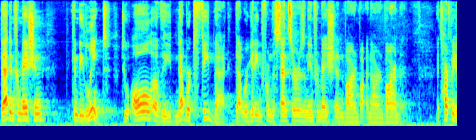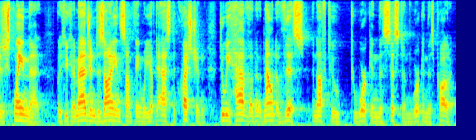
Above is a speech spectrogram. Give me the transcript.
that information can be linked to all of the networked feedback that we're getting from the sensors and the information in our environment. It's hard for me to explain that, but if you can imagine designing something where you have to ask the question, do we have an amount of this enough to, to work in this system, work in this product?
